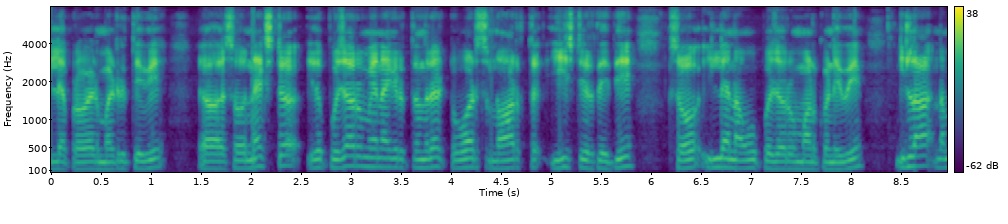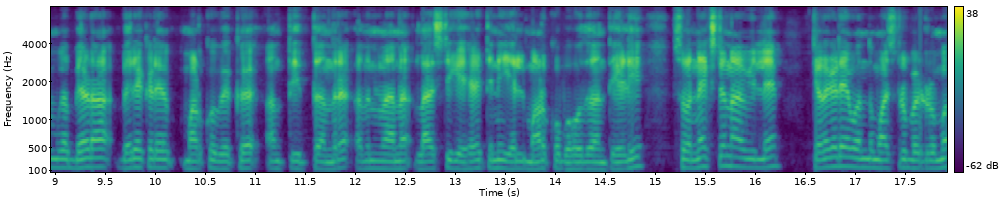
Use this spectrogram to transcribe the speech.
ಇಲ್ಲೇ ಪ್ರೊವೈಡ್ ಮಾಡಿರ್ತೀವಿ. ಸೊ ನೆಕ್ಸ್ಟ್ ಇದು ಪೂಜಾ ರೂಮ್ ಏನಾಗಿರುತ್ತೆ ಅಂದ್ರೆ ಟುವರ್ಡ್ಸ್ ನಾರ್ತ್ ಈಸ್ಟ್ ಇರ್ತೈತಿ. ಸೊ ಇಲ್ಲೇ ನಾವು ಪೂಜಾ ರೂಮ್ ಮಾಡ್ಕೊಂಡಿವಿ. ಇಲ್ಲ, ನಮ್ಗೆ ಬೇಡ, ಬೇರೆ ಕಡೆ ಮಾಡ್ಕೋಬೇಕು ಅಂತ ಇತ್ತಂದ್ರೆ ಅದನ್ನ ನಾನು ಲಾಸ್ಟಿಗೆ ಹೇಳ್ತೀನಿ, ಎಲ್ಲಿ ಮಾಡ್ಕೋಬಹುದು ಅಂತ ಹೇಳಿ. ಸೊ ನೆಕ್ಸ್ಟ್ ನಾವಿಲ್ಲೇ ಕೆಳಗಡೆ ಒಂದು ಮಾಸ್ಟರ್ ಬೆಡ್ರೂಮ್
